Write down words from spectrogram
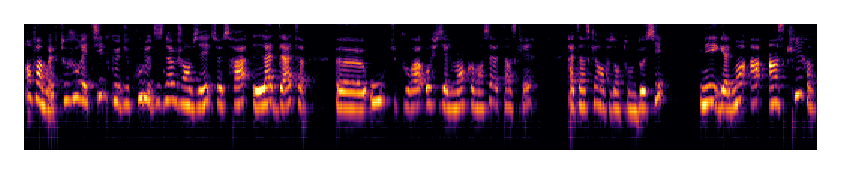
Enfin bref, toujours est-il que du coup, le 19 janvier, ce sera la date euh, où tu pourras officiellement commencer à t'inscrire, à t'inscrire en faisant ton dossier, mais également à inscrire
